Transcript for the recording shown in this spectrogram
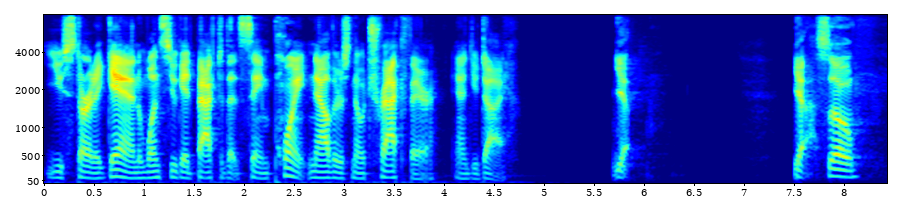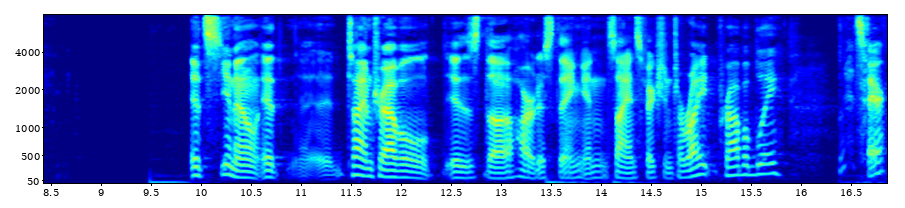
you start again, once you get back to that same point, now there's no track there, and you die. Yeah. Yeah, so it's, you know, it uh, time travel is the hardest thing in science fiction to write probably. That's fair.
